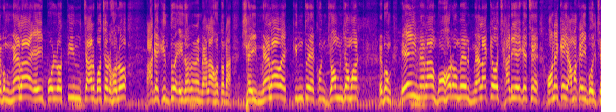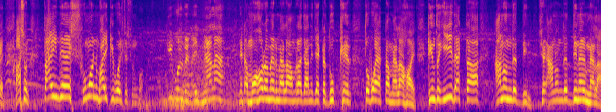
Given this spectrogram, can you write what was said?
এবং মেলা এই পড়ল তিন চার বছর হলো আগে কিন্তু এই ধরনের মেলা হতো না। সেই মেলাও কিন্তু এখন জমজমাট এবং এই মেলা মহরমের মেলাকেও ছাড়িয়ে গেছে। অনেকেই আমাকেই বলছে। আসুন, তাই নিয়ে সুমন ভাই কি বলছে শুনব? কি বলবেন? এই মেলা যেটা মহরমের মেলা, আমরা জানি যে একটা দুঃখের, তবুও একটা মেলা হয়। কিন্তু ঈদ একটা আনন্দের দিন। সেই আনন্দের দিনের মেলা।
